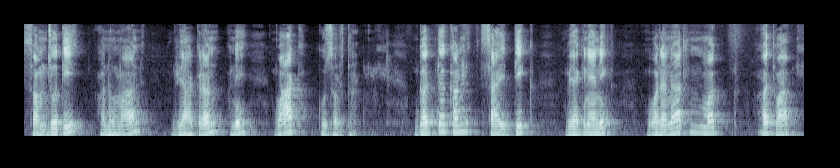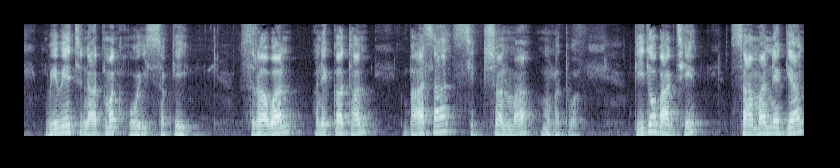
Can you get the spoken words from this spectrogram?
સમજૂતી, અનુમાન, વ્યાકરણ અને વાક કુશળતા. ગદ્યખંડ સાહિત્યિક, વૈજ્ઞાનિક, વર્ણનાત્મક અથવા વિવેચનાત્મક હોઈ શકે. શ્રવણ અને કથન ભાષા શિક્ષણમાં મહત્ત્વ ત્રીજો ભાગ છે સામાન્ય જ્ઞાન,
